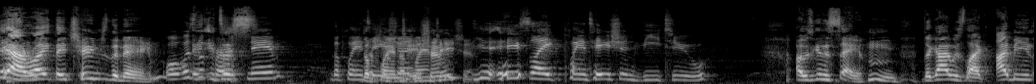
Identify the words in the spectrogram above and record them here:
Yeah, right. They changed the name. What was the It- it's a first s- name? The plantation. plantation. Plantation. Yeah, he's like plantation V two. I was gonna say, hmm. The guy was like, I mean,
